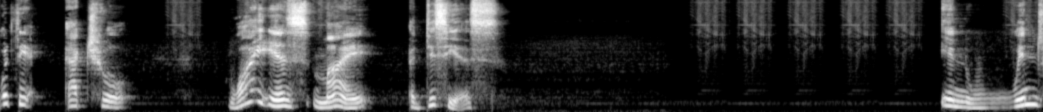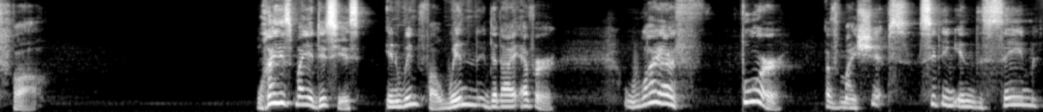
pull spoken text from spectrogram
What the actual why is my Odysseus in Windfall? Why is my Odysseus in Windfall? When did I ever? Why are four of my ships sitting in the same.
